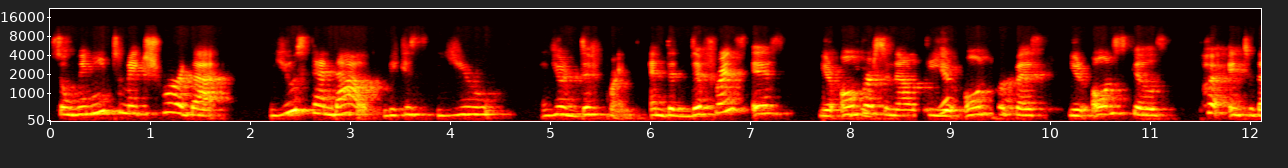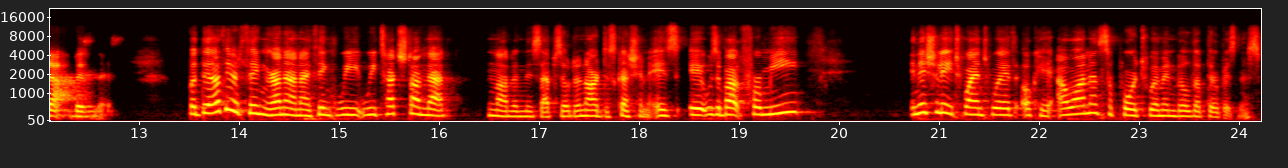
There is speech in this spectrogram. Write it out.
So we need to make sure that you stand out because you you're different. And the difference is your own personality, your own purpose, your own skills put into that business. But the other thing, Rana, and I think we we touched on that not in this episode in our discussion, is it was about for me initially it went with okay i want to support women build up their business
